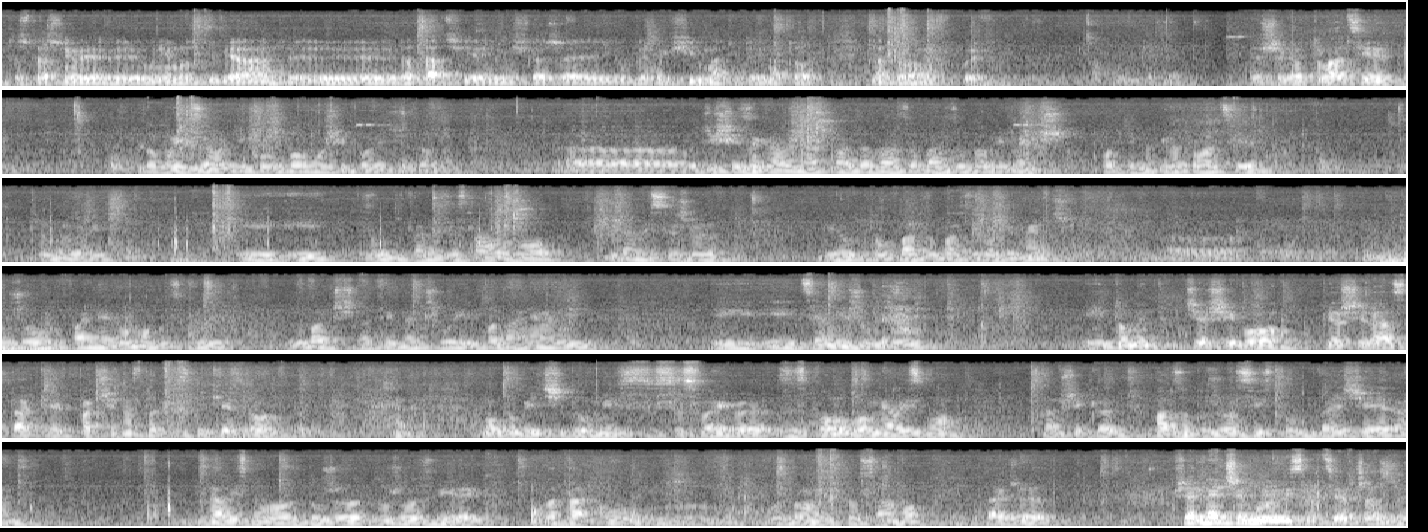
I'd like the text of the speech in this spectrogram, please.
To strasznie y, uniemożliwia y, rotację i myślę, że ubytek sił ma tutaj na to, na to wpływ. Jeszcze gratulacje do moich zawodników, bo muszę powiedzieć to. E, dzisiaj zagrali naprawdę bardzo, bardzo dobry mecz. Po tym gratulacje trenerowi i, i zawodnikami zestawu, bo ja myślę, że był to bardzo, bardzo dobry mecz. E, dużo fajnego mogliśmy zobaczyć na tym meczu i podania i, i, i ceny rzutów. I to mnie cieszy, bo pierwszy raz tak jak patrzę na statystykę, to mogę być dumny ze swojego zespołu, bo mieliśmy na przykład bardzo dużo asystów, 21. Mieliśmy dużo, dużo zbirek w ataku, w obronie to samo. Także przed meczem mówiliśmy cały czas, że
